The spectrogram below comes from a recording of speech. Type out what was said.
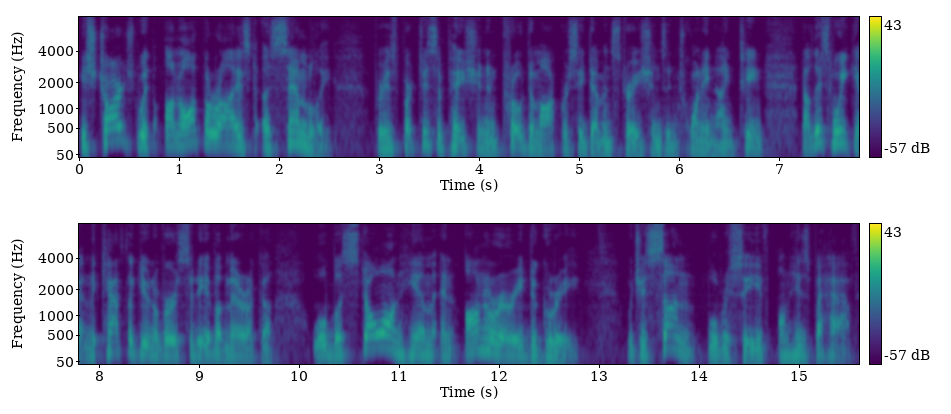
He's charged with unauthorized assembly for his participation in pro democracy demonstrations in 2019. Now, this weekend, the Catholic University of America will bestow on him an honorary degree, which his son will receive on his behalf.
